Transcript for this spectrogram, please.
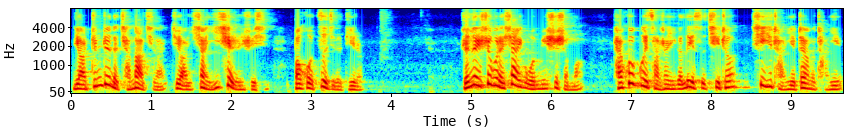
你要真正的强大起来，就要向一切人学习，包括自己的敌人。人类社会的下一个文明是什么？还会不会产生一个类似汽车、信息产业这样的产业？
